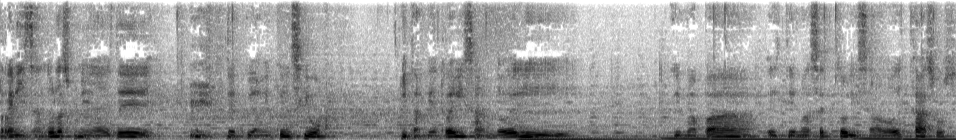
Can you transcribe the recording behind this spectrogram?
revisando las unidades de, cuidado intensivo y también revisando el, el mapa, el tema sectorizado de casos,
